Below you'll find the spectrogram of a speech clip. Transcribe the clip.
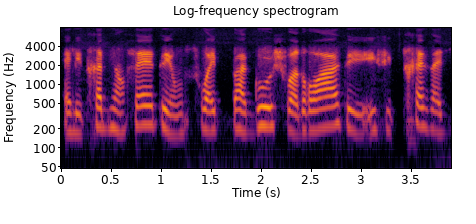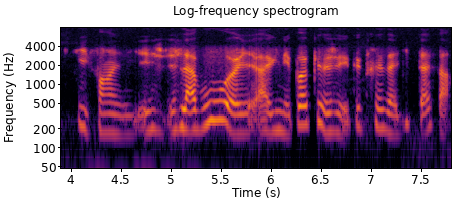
elle est très bien faite et on swipe à gauche ou à droite et, c'est très addictif. hein. Je je l'avoue, euh, à une époque j'ai été très addict à ça.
